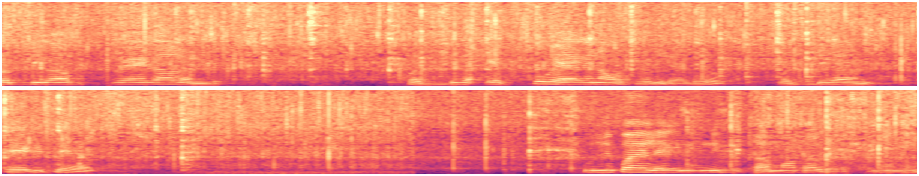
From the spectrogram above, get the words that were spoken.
కొద్దిగా వేగాలండి. కొద్దిగా ఎక్కువ వేగన అవసరం లేదు. కొద్దిగా వేగితే ఉల్లిపాయలు వేగినాను ఇప్పుడు టమాటాలు వేస్తున్నాను.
